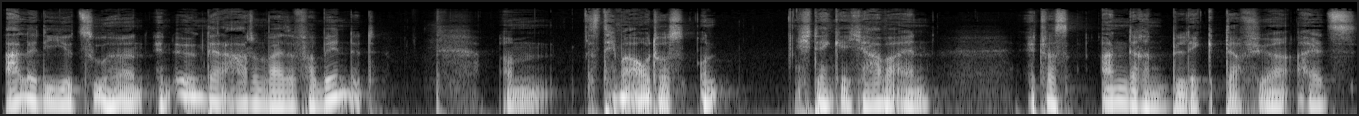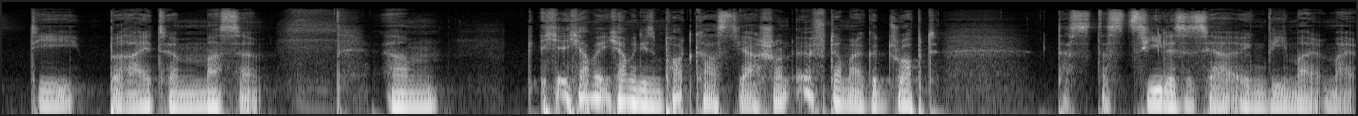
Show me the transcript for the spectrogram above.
alle, die hier zuhören, in irgendeiner Art und Weise verbindet. Ähm, das Thema Autos. Und ich denke, ich habe einen etwas anderen Blick dafür als die breite Masse. Ähm, ich, ich, habe, ich habe in diesem Podcast ja schon öfter mal gedroppt, dass das Ziel ist es ja irgendwie mal, mal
